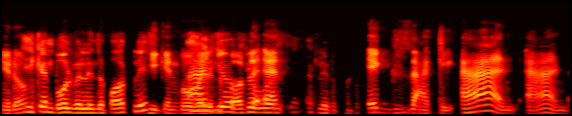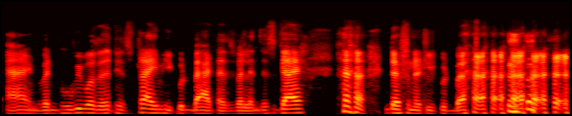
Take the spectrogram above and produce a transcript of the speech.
You know, he can bowl well in the power play. He can bowl well in the power play, and at later point of exactly. And and and when Bhuvi was at his prime, he could bat as well. And this guy definitely could bat.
